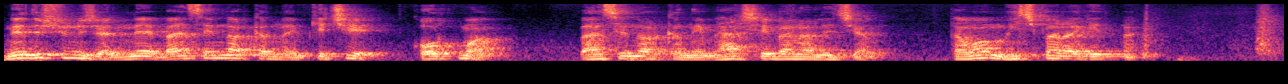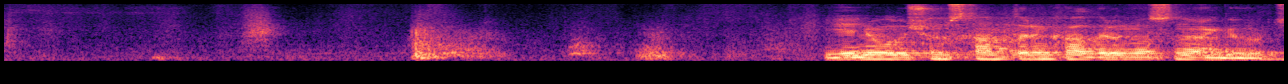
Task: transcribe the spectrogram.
Ne düşüneceksin ne? Ben senin arkandayım keçi. Korkma. Ben senin arkandayım. Her şeyi ben halledeceğim. Tamam mı? Hiç merak etme. Yeni oluşum standların kaldırılmasını öngördü.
